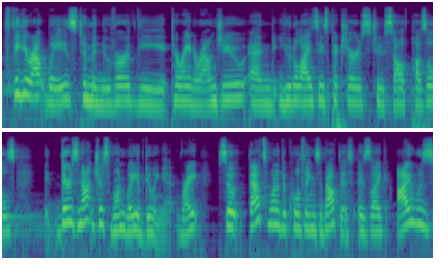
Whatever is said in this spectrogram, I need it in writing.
figure out ways to maneuver the terrain around you and utilize these pictures to solve puzzles. There's not just one way of doing it, right? So that's one of the cool things about this is like I was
